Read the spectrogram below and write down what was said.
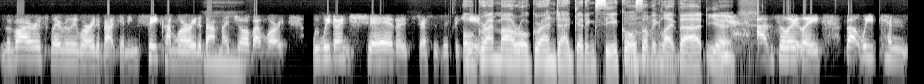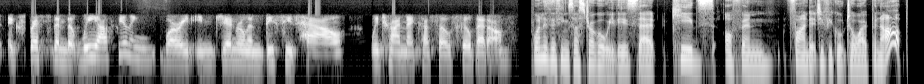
the virus. We're really worried about getting sick. I'm worried about mm. my job. I'm worried. We, we don't share those stresses with the kids. Or grandma or granddad getting sick or mm. something like that. Yeah. yeah. Absolutely. But we can express to them that we are feeling worried in general, and this is how we try and make ourselves feel better. One of the things I struggle with is that kids often find it difficult to open up.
